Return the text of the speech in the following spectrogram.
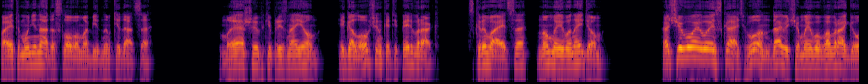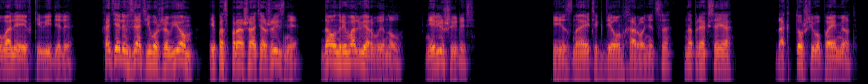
Поэтому не надо словом обидным кидаться. Мы ошибки признаем, и Головченко теперь враг. Скрывается, но мы его найдем. А чего его искать? Вон, давеча мы его во враге у Валеевки видели. Хотели взять его живьем и поспрашать о жизни, да он револьвер вынул. Не решились. «И знаете, где он хоронится?» — напрягся я. Да кто ж его поймет?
